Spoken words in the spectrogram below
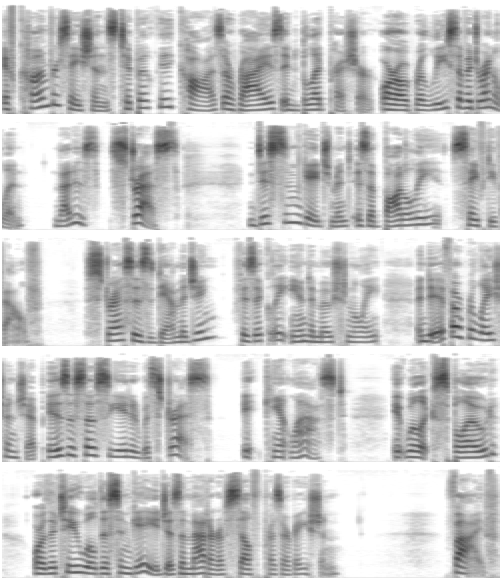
If conversations typically cause a rise in blood pressure or a release of adrenaline, that is stress, disengagement is a bodily safety valve. Stress is damaging physically and emotionally, and if a relationship is associated with stress, it can't last. It will explode, or the two will disengage as a matter of self preservation. 5.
